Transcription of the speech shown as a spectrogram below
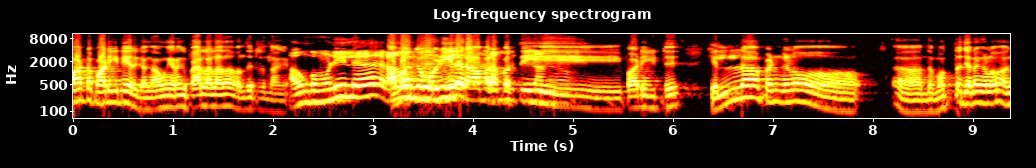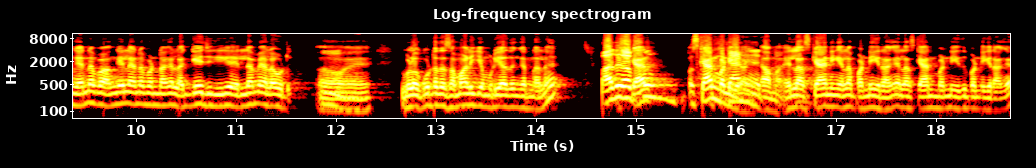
பாட்டை பாடிக்கிட்டே இருக்காங்க. அவங்க எனக்கு பேரலா தான் வந்துட்டு இருந்தாங்க. அவங்க மொழியில அவங்க மொழியில ராமரை பத்தி பாடிக்கிட்டு எல்லா பெண்களும் அந்த மொத்த ஜனங்களும் அங்க என்ன ப- அங்க எல்லாம் என்ன பண்ணாங்க லக்கேஜுக்கு எல்லாமே அலவுடு இவ்வளவு கூட்டத்தை சமாளிக்க முடியாதுங்கிறனால பாதுகாப்பு ஸ்கேன் பண்ணிக்கிறாங்க. Scanning ஆமா எல்லாம் ஸ்கேனிங் எல்லாம் பண்ணிக்கிறாங்க. எல்லாம் ஸ்கேன் பண்ணி இது பண்ணிக்கிறாங்க.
